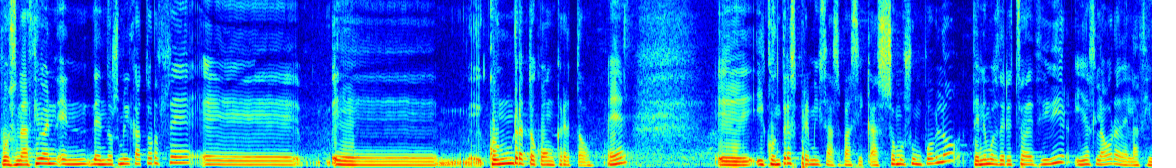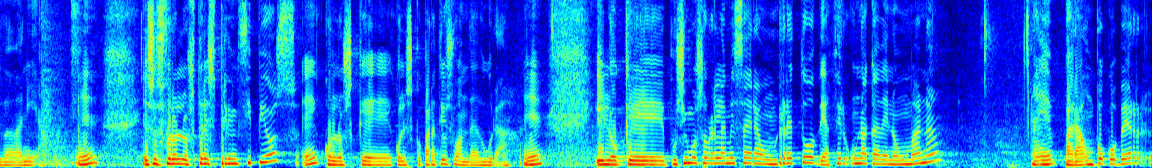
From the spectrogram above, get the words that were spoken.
pues nació en, en 2014 con un reto concreto. Eh, y con tres premisas básicas. Somos un pueblo, tenemos derecho a decidir y es la hora de la ciudadanía. ¿eh? Esos fueron los tres principios ¿eh? con, los que, con los que partió su andadura. Y lo que pusimos sobre la mesa era un reto de hacer una cadena humana para un poco ver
